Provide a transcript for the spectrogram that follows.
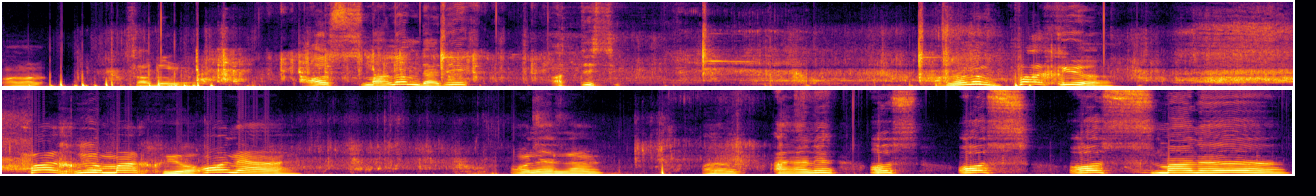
Ana sadım ya. Osman'ım dedi. Ateş. Ananı bakıyor. Bakıyor makıyor. O ne? O ne lan? Ananı, ananı os, os, Osman'ım.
